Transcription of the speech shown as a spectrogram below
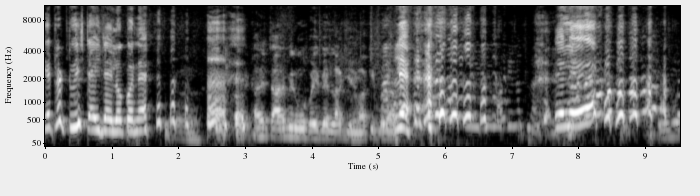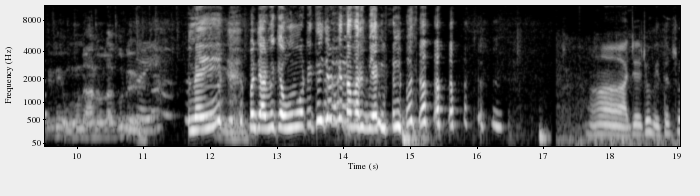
કેટલો ટ્વિસ્ટ આવી જાય લોકોને. ખાલી ચાર બી રૂમ ભાઈ બેન લાગીએ બાકી બધા લે. એ મોટી નહીં હું નાનો લાગુ ને. નહીં. પણ જાણવી કે હું મોટી થઈ જાઉં કે તમારી બેન બનો હા આજે જો વેધર જો.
